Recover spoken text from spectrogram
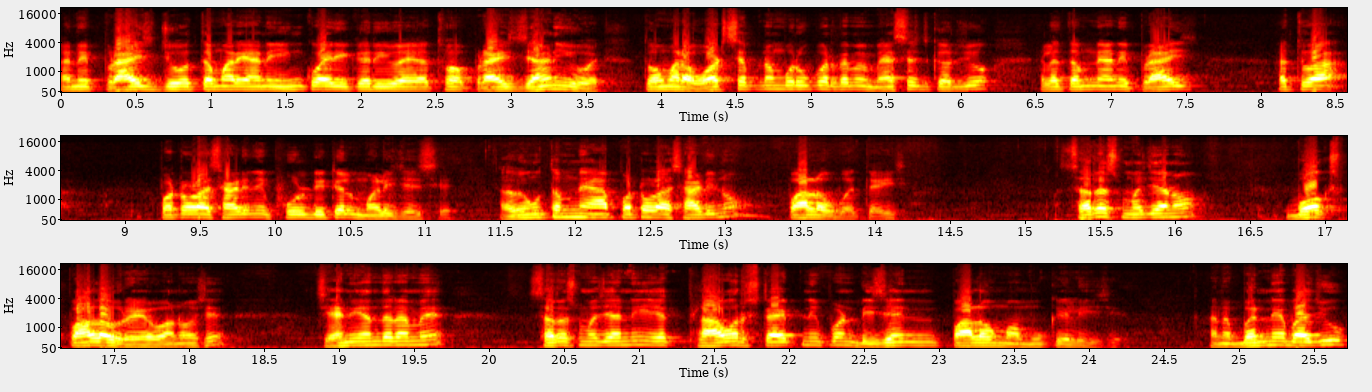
અને પ્રાઇસ જો તમારે આની ઇન્ક્વાયરી કરવી હોય અથવા પ્રાઇસ જાણવી હોય તો અમારા વોટ્સએપ નંબર ઉપર તમે મેસેજ કરજો. એટલે તમને આની પ્રાઇસ અથવા પટોળા સાડીની ફૂલ ડિટેલ મળી જશે. હવે હું તમને આ પટોળા સાડીનો પાલવ બતાવીશ. સરસ મજાનો બોક્સ પાલવ રહેવાનો છે. જેની અંદર અમે સરસ મજાની એક ફ્લાવર્સ ટાઈપની પણ ડિઝાઇન પાલવમાં મૂકેલી છે. અને બંને બાજુ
